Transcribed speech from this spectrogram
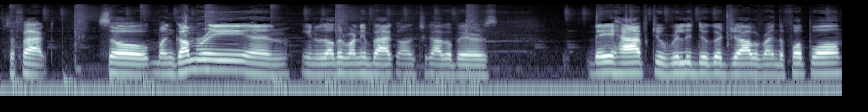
It's a fact. So Montgomery and you know the other running back on Chicago Bears, they have to really do a good job of running the football,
